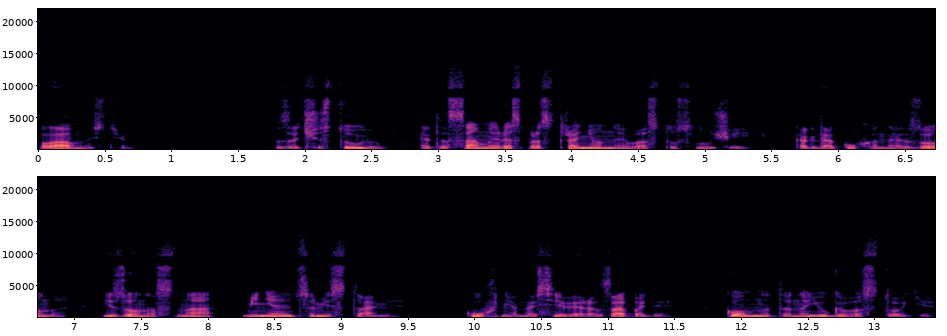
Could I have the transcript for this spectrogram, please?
плавностью. Зачастую это самый распространенный в случай, когда кухонная зона и зона сна меняются местами. Кухня на северо-западе, комната на юго-востоке.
